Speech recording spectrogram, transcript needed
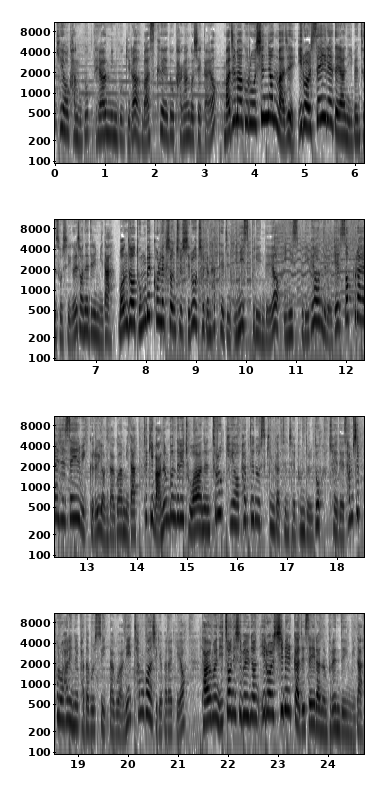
케어 강국 대한민국이라 마스크에도 강한 것일까요? 마지막으로 신년 맞이 1월 세일에 대한 이벤트 소식을 전해드립니다. 먼저 동백 컬렉션 출시로 최근 핫해진 이니스프리인데요. 이니스프리 회원들에게 surprise sale week를 연다고 합니다. 특히 많은 분들이 좋아하는 트루케어 판테놀 스킨 같은 제품들도 최대 30% 할인을 받아볼 수 있다고 하니 참고하시길 바랄게요. 다음은 2021년 1월 10일까지 세일하는 브랜드입니다.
